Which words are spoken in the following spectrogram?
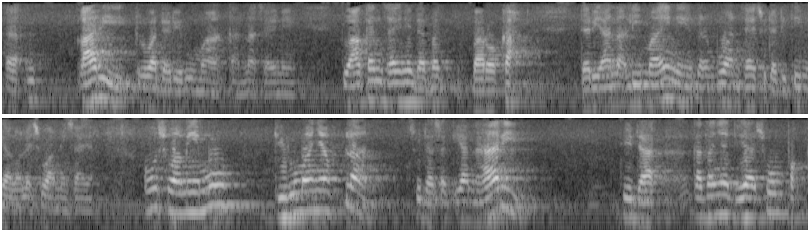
e, lari keluar dari rumah karena saya ini. Doakan saya ini dapat barokah dari anak lima ini perempuan saya sudah ditinggal oleh suami saya. Oh suamimu di rumahnya bulan sudah sekian hari tidak katanya dia sumpah.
